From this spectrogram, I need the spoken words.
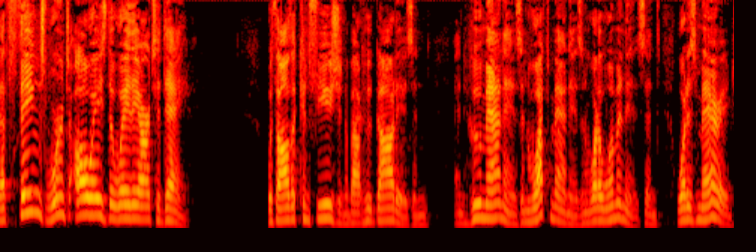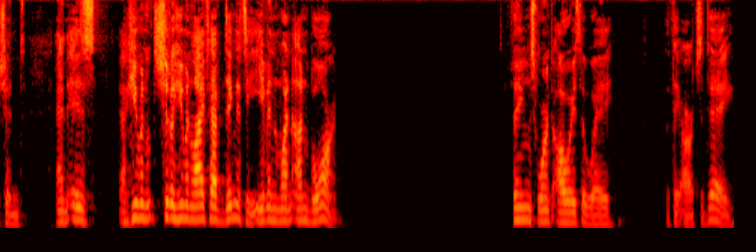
that things weren't always the way they are today, with all the confusion about who God is and, and who man is and what man is and what a woman is and what is marriage and, and is a human, should a human life have dignity even when unborn. things weren't always the way that they are today.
